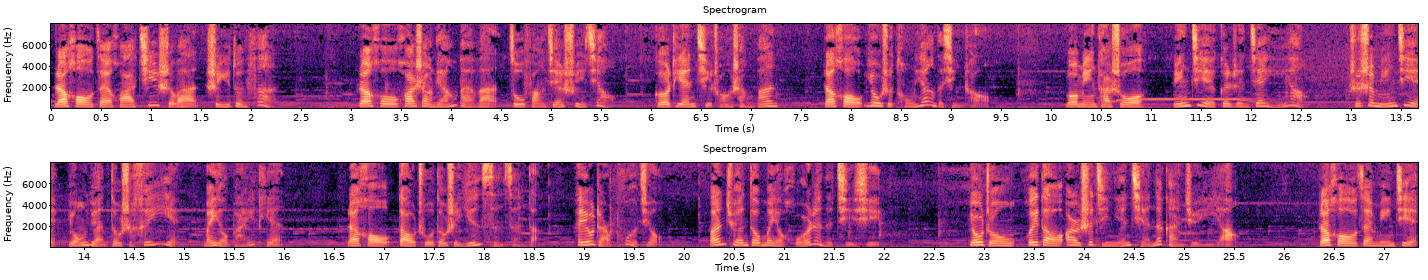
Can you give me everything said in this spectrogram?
然后再花七十万吃一顿饭，然后花上两百万租房间睡觉，隔天起床上班，然后又是同样的行程。罗明他说，冥界跟人间一样，只是冥界永远都是黑夜，没有白天，然后到处都是阴森森的，还有点破旧，完全都没有活人的气息，有种回到二十几年前的感觉一样。然后在冥界，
